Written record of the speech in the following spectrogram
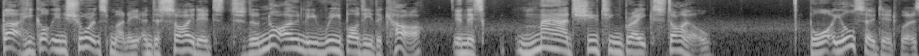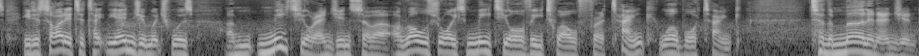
But he got the insurance money and decided to not only rebody the car in this mad shooting brake style, but what he also did was he decided to take the engine, which was a Meteor engine, so a, a Rolls Royce Meteor V12 for a tank, World War tank, to the Merlin engine,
